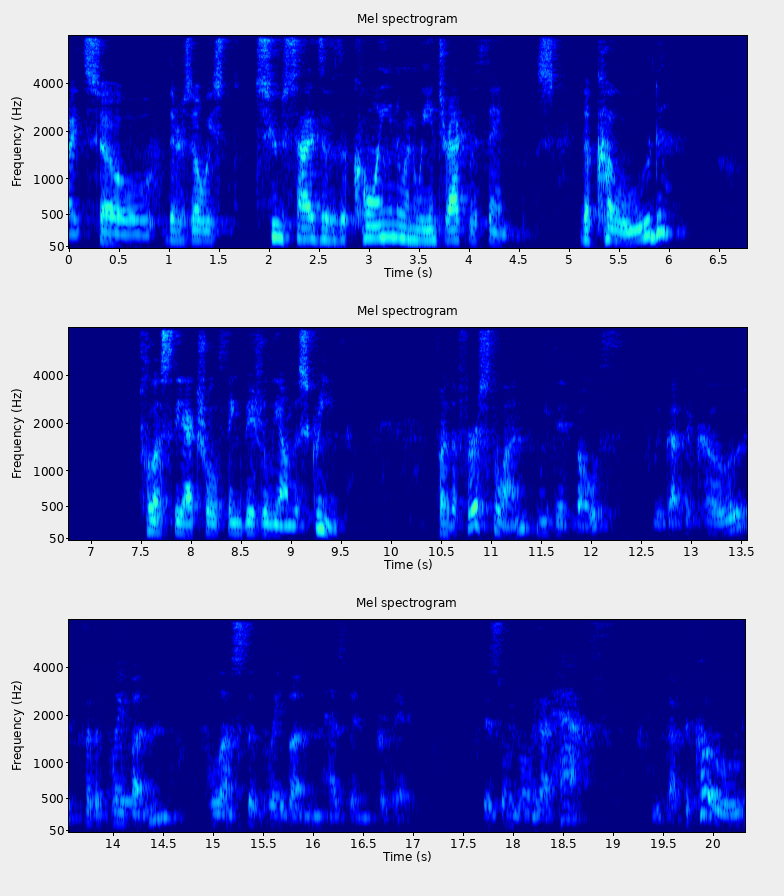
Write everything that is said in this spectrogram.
Alright, so there's always two sides of the coin when we interact with things. The code, plus the actual thing visually on the screen. For the first one, we did both. We've got the code for the play button, plus the play button has been prepared. This one we've only got half. We've got the code,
